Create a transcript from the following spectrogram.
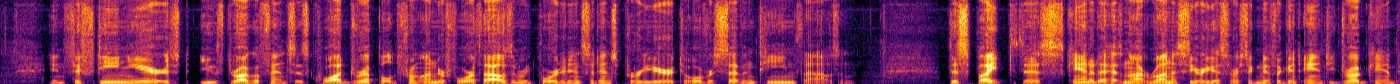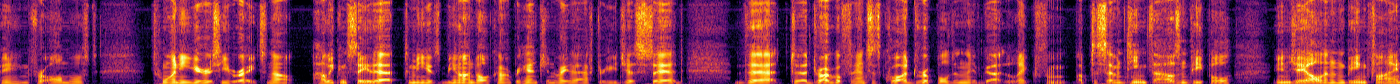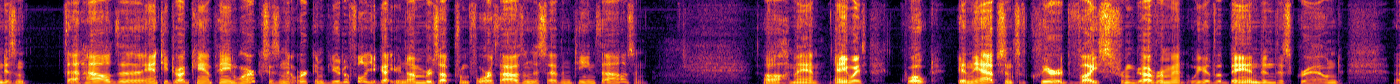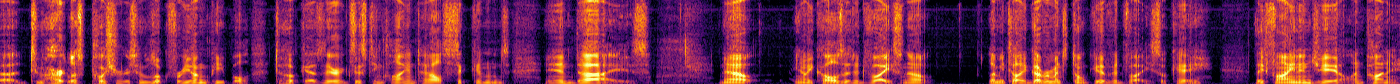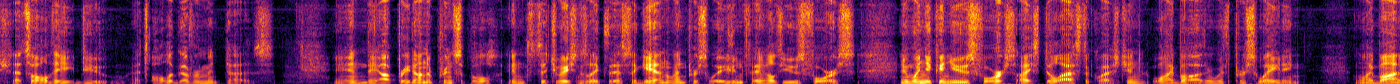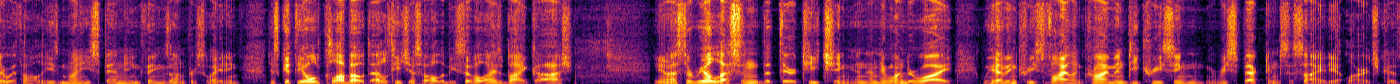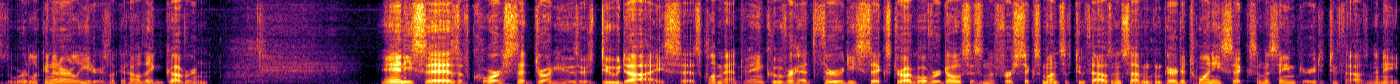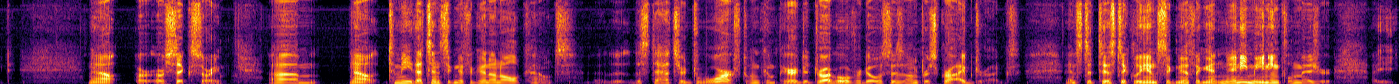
In 15 years, youth drug offenses quadrupled from under 4,000 reported incidents per year to over 17,000. Despite this, Canada has not run a serious or significant anti-drug campaign for almost 20 years, he writes. Now, how he can say that to me is beyond all comprehension right after he just said that uh, drug offenses quadrupled and they've got like from up to 17,000 people in jail and being fined. Isn't that how the anti-drug campaign works? Isn't it working beautiful? You got your numbers up from 4,000 to 17,000. Oh, man. Anyways, quote, in the absence of clear advice from government, we have abandoned this ground uh, to heartless pushers who look for young people to hook as their existing clientele sickens and dies. Now, you know, he calls it advice. Now, let me tell you, governments don't give advice, okay? They fine and jail and punish. That's all they do. That's all the government does. And they operate on the principle in situations like this, again, when persuasion fails, use force. And when you can use force, I still ask the question, why bother with persuading? Why bother with all these money spending things on persuading? Just get the old club out. That'll teach us all to be civilized by gosh. You know, that's the real lesson that they're teaching. And then they wonder why we have increased violent crime and decreasing respect in society at large because we're looking at our leaders. Look at how they govern. And he says, of course, that drug users do die, says Clement. Vancouver had 36 drug overdoses in the first six months of 2007 compared to 26 in the same period of 2008. Now, or, or six, sorry. Um, now, to me, that's insignificant on all counts. The, the stats are dwarfed when compared to drug overdoses on prescribed drugs, and statistically insignificant in any meaningful measure.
